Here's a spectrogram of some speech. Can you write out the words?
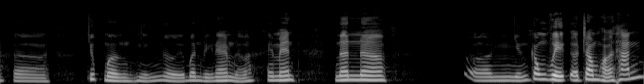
uh, chúc mừng những người ở bên Việt Nam nữa. Amen. Nên uh, uh, những công việc ở trong hội thánh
